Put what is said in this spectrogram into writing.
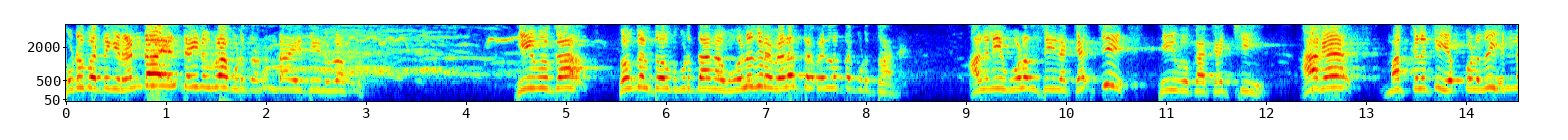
குடும்பத்துக்கு ரெண்டாயிரத்தி ஐநூறு ரூபாய் கொடுத்தோம். ரெண்டாயிரத்தி ஐநூறு ரூபாய் கொடுத்தோம். திமுக பொங்கல் தொகுப்பு கொடுத்தாங்க. ஒழுகுற வெள்ளத்தை வெள்ளத்தை கொடுத்தாங்க. அதுலயும் ஊழல் செய்த கட்சி திமுக கட்சி. ஆக மக்களுக்கு எப்பொழுது என்ன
